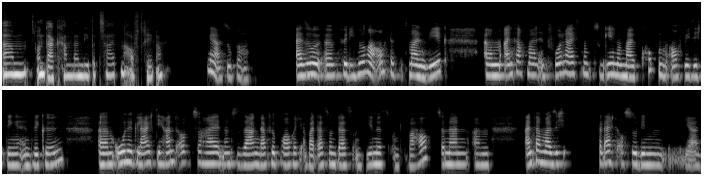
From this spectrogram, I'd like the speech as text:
Ähm, und da kamen dann die bezahlten Aufträge. Ja, super. Also äh, für die Hörer auch, das ist mal ein Weg. ähm, einfach mal in Vorleistung zu gehen und mal gucken, auch wie sich Dinge entwickeln, ähm, ohne gleich die Hand aufzuhalten und zu sagen, dafür brauche ich aber das und das und jenes und überhaupt, sondern ähm, einfach mal sich vielleicht auch so dem, ja,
